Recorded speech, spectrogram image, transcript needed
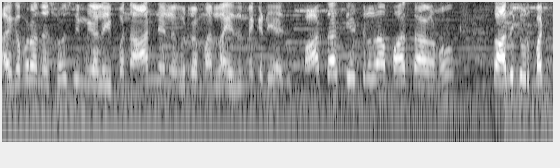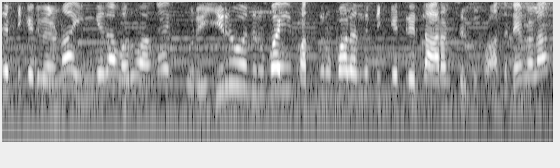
அதுக்கப்புறம் அந்த சோஷியல் மீடியாவில் இப்போ இந்த ஆன்லைனில் விடுற மாதிரிலாம் எதுவுமே கிடையாது. பார்த்தா தேட்டரில் தான் பார்த்தாகணும். ஸோ அதுக்கு ஒரு பட்ஜெட் டிக்கெட் வேணும்னா இங்கே தான் வருவாங்க. ஒரு இருபது ரூபாய் பத்து ரூபாயிலேருந்து டிக்கெட் ரேட்லாம் ஆரம்பிச்சிருக்கு அந்த டைம்லலாம்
